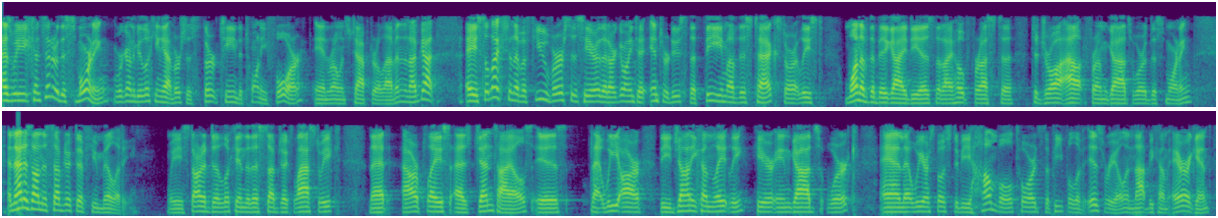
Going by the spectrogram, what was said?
as we consider this morning, we're going to be looking at verses 13 to 24 in Romans chapter 11. And I've got a selection of a few verses here that are going to introduce the theme of this text, or at least one of the big ideas that I hope for us to, to draw out from God's Word this morning. And that is on the subject of humility. We started to look into this subject last week that our place as Gentiles is that we are the Johnny come lately here in God's work and that we are supposed to be humble towards the people of Israel and not become arrogant.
